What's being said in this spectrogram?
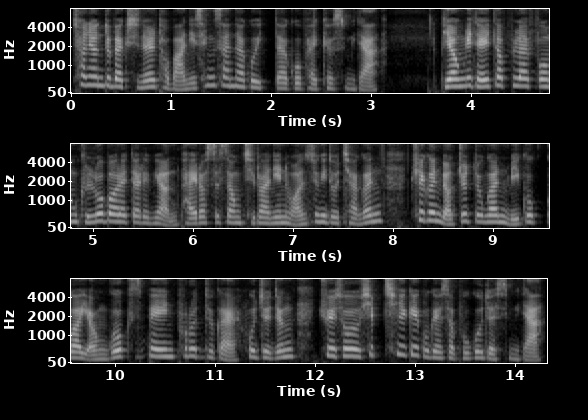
천연두 백신을 더 많이 생산하고 있다고 밝혔습니다. 비영리 데이터 플랫폼 글로벌에 따르면 바이러스성 질환인 원숭이 두창은 최근 몇 주 동안 미국과 영국, 스페인, 포르투갈, 호주 등 최소 17개국에서 보고됐습니다.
